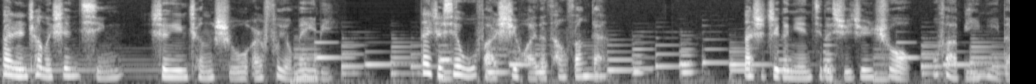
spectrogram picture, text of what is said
那人唱的深情，声音成熟而富有魅力。带着些无法释怀的沧桑感，那是这个年纪的徐君硕无法比拟的，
